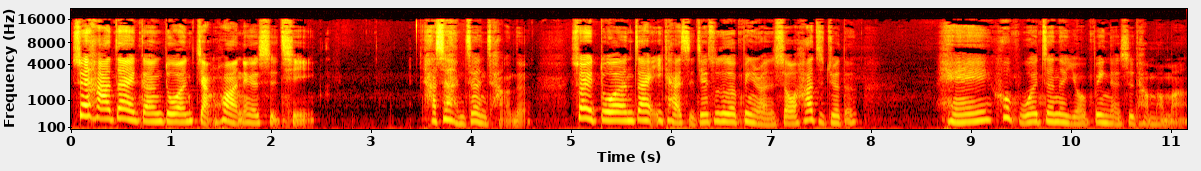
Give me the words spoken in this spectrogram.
所以他在跟多恩讲话那个时期，他是很正常的。所以多恩在一开始接触这个病人的时候，他只觉得，嘿，会不会真的有病的是他妈妈？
